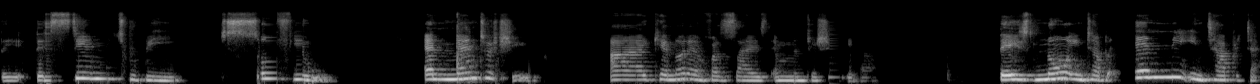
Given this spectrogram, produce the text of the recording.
there. They seem to be so few. And mentorship, I cannot emphasize a mentorship enough. There is no interpreter, any interpreter,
